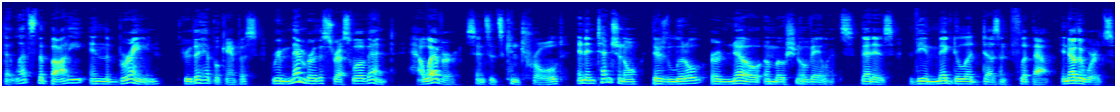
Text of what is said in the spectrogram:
that lets the body and the brain, through the hippocampus, remember the stressful event. However, since it's controlled and intentional, there's little or no emotional valence. That is, the amygdala doesn't flip out. In other words,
